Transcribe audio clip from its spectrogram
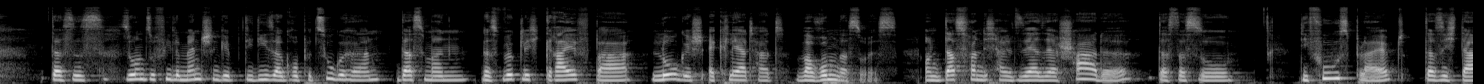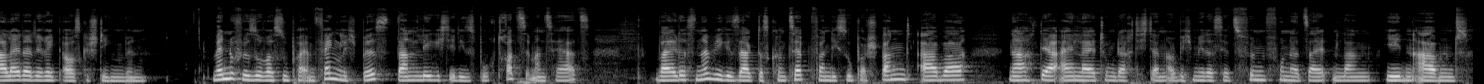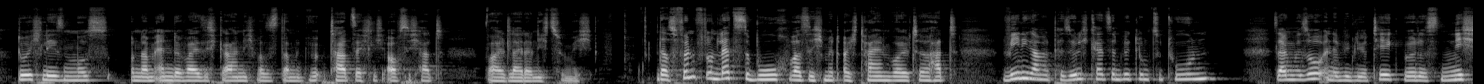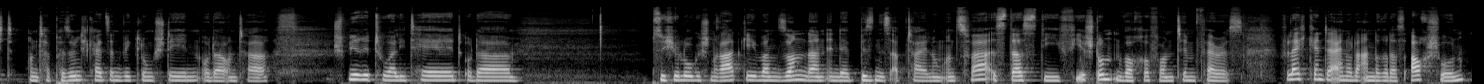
dass es so und so viele Menschen gibt, die dieser Gruppe zugehören, dass man das wirklich greifbar, logisch erklärt hat, warum das so ist. Und das fand ich halt sehr, sehr schade, dass das so diffus bleibt, dass ich da leider direkt ausgestiegen bin. Wenn du für sowas super empfänglich bist, dann lege ich dir dieses Buch trotzdem ans Herz, weil das, ne, wie gesagt, das Konzept fand ich super spannend, aber nach der Einleitung dachte ich dann, ob ich mir das jetzt 500 Seiten lang jeden Abend durchlesen muss und am Ende weiß ich gar nicht, was es damit tatsächlich auf sich hat, war halt leider nichts für mich. Das fünfte und letzte Buch, was ich mit euch teilen wollte, hat weniger mit Persönlichkeitsentwicklung zu tun. Sagen wir so, in der Bibliothek würde es nicht unter Persönlichkeitsentwicklung stehen oder unter Spiritualität oder psychologischen Ratgebern, sondern in der Business-Abteilung. Und zwar ist das die Vier-Stunden-Woche von Tim Ferriss. Vielleicht kennt der ein oder andere das auch schon.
